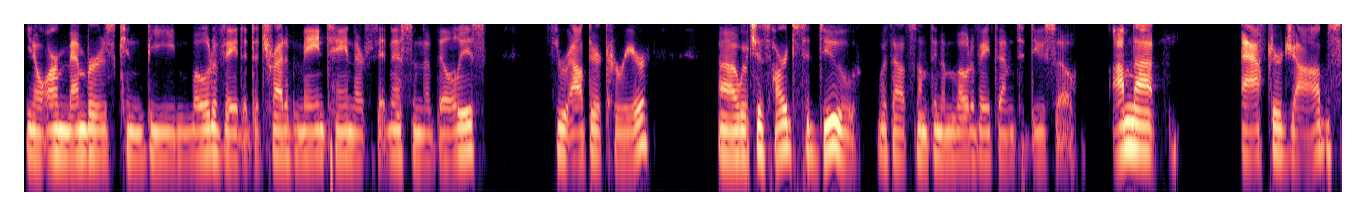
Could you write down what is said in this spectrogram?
you know, our members can be motivated to try to maintain their fitness and abilities throughout their career, uh, which is hard to do without something to motivate them to do so. I'm not after jobs,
